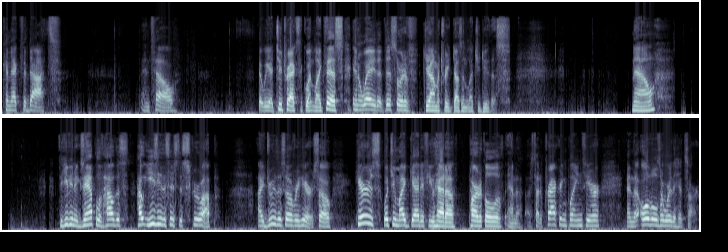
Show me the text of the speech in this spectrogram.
connect the dots and tell that we had two tracks that went like this in a way that this sort of geometry doesn't let you do this. Now, to give you an example of how this how easy this is to screw up, I drew this over here. So here's what you might get if you had a particle and a, a set of tracking planes here, and the ovals are where the hits are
